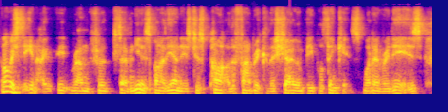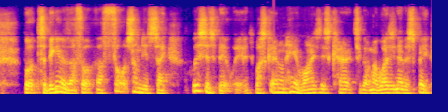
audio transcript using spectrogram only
and obviously, you know, it ran for seven years. By the end, it's just part of the fabric of the show, and people think it's whatever it is. But to begin with, I thought, I thought somebody would say, well, "This is a bit weird. What's going on here? Why is this character got? Why does he never speak?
